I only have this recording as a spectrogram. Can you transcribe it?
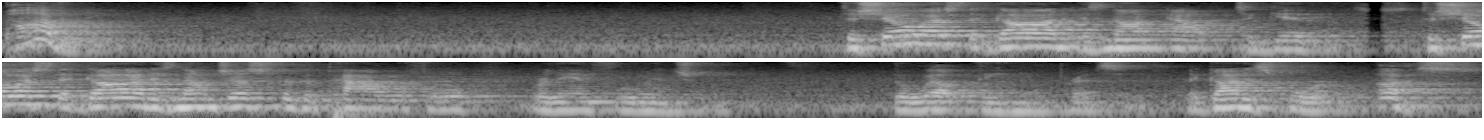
poverty? To show us that God is not out to get us, to show us that God is not just for the powerful or the influential, the wealthy and the oppressive, that God is for us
